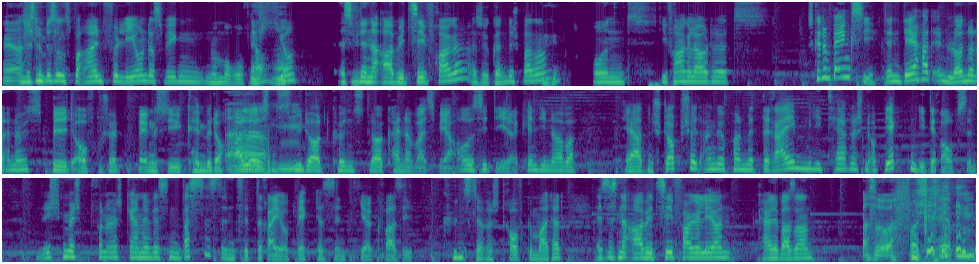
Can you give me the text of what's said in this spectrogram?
Ja, Wir müssen stimmt. bisschen uns beeilen für Leon, deswegen Nummer 4. Ja, ja. Es ist wieder eine ABC-Frage, also ihr könnt nicht sparsam. Okay. Und die Frage lautet: Es geht um Banksy, denn der hat in London ein neues Bild aufgestellt. Banksy kennen wir doch alle, Ah, ist ein hm. Street Art Künstler, keiner weiß, wie er aussieht, jeder kennt ihn aber. Er hat ein Stoppschild angebrannt mit drei militärischen Objekten, die drauf sind. Und ich möchte von euch gerne wissen, was das denn für drei Objekte sind, die er quasi künstlerisch drauf gemalt hat. Es ist eine ABC-Frage, Leon, keine Buzzern. Achso, ja, hm.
